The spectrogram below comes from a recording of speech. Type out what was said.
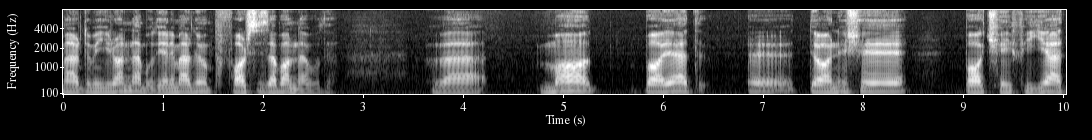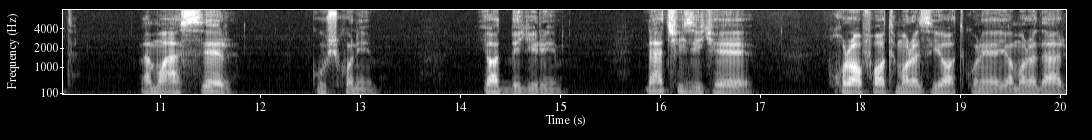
مردم ایران نبوده. یعنی مردم فارسی زبان نبوده. و ما باید دانش با کیفیت و مؤثر گوش کنیم یاد بگیریم. نه چیزی که خرافات ما را زیاد کنه یا ما را در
